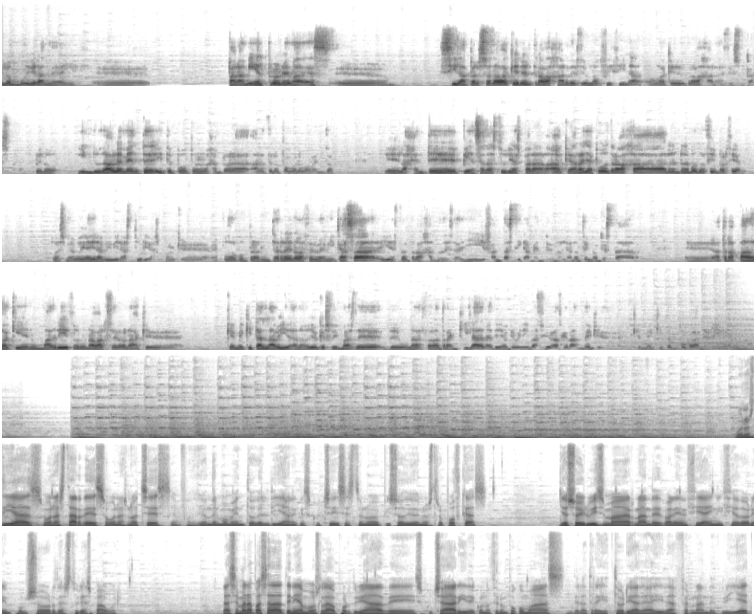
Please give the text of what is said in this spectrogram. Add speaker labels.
Speaker 1: filón muy grande ahí. para mí el problema es si la persona va a querer trabajar desde una oficina o va a querer trabajar desde su casa. Pero indudablemente, y te puedo poner un ejemplo, ahora, te lo pongo en un momento, eh, la gente piensa en Asturias para, ah, que ahora ya puedo trabajar en remoto 100%. Pues me voy a ir a vivir a Asturias porque me puedo comprar un terreno, hacerme mi casa y estar trabajando desde allí fantásticamente. ¿no? Ya no tengo que estar eh, atrapado aquí en un Madrid o en una Barcelona que, que me quitan la vida, ¿no? Yo que soy más de, una zona tranquila, me he tenido que venir a una ciudad grande que, que me quita un poco la energía.
Speaker 2: Buenos días, buenas tardes o buenas noches, en función del momento del día en el que escuchéis este nuevo episodio de nuestro podcast. Yo soy Luisma Hernández Valencia, iniciador e impulsor de Asturias Power. La semana pasada teníamos la oportunidad de escuchar y de conocer un poco más de la trayectoria de Aida Fernández Brillet,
